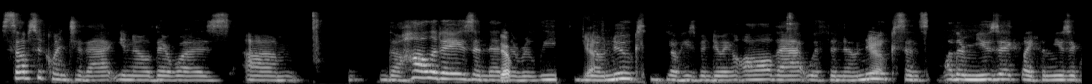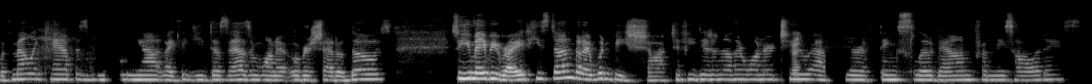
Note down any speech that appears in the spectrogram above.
subsequent to that, you know, there was um the holidays and then yep. the release, yeah. know, nukes. So he's been doing all that with the no nukes yeah. and other music, like the music with Mellencamp has been coming out. And I think he does hasn't want to overshadow those. So you may be right, he's done, but I wouldn't be shocked if he did another one or two okay. after things slow down from these holidays.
